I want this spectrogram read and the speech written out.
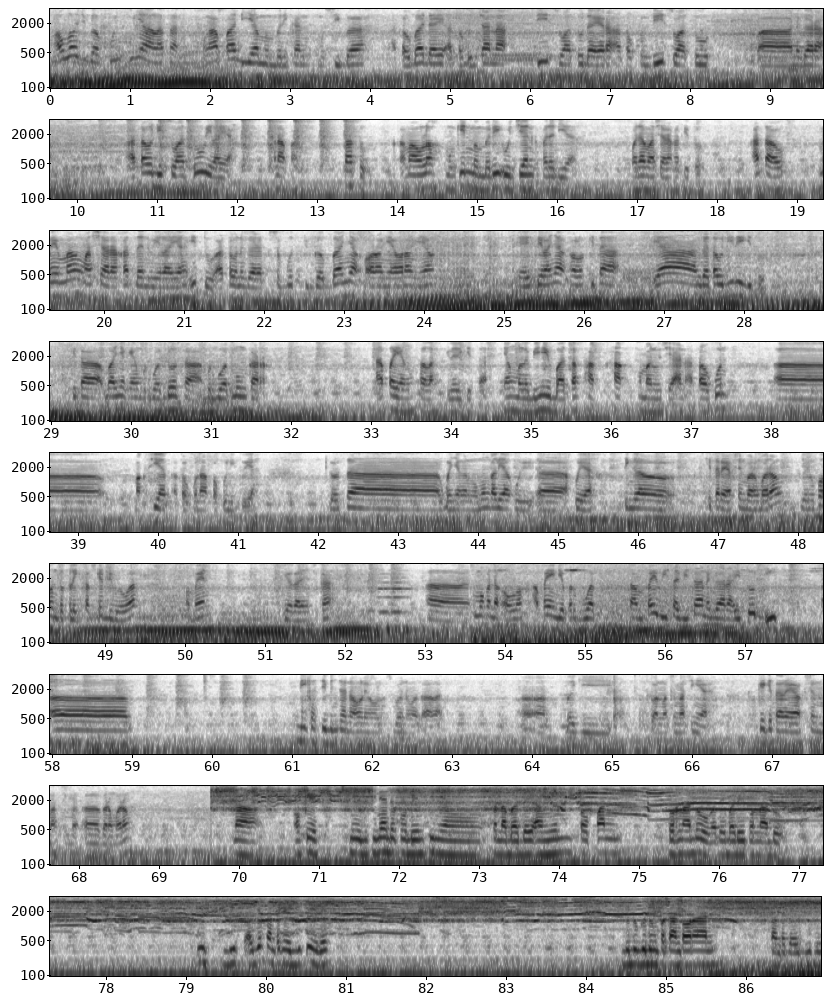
Allah juga punya alasan mengapa dia memberikan musibah atau badai atau bencana di suatu daerah ataupun di suatu uh, negara atau di suatu wilayah. Kenapa? Satu pertama Allah mungkin memberi ujian kepada dia pada masyarakat itu. Atau memang masyarakat dan wilayah itu atau negara tersebut juga banyak orangnya orang yang ya istilahnya kalau kita ya nggak tahu diri gitu. Kita banyak yang berbuat dosa berbuat mungkar. Apa yang salah dari kita? Yang melebihi batas hak-hak kemanusiaan ataupun uh, maksiat ataupun apa pun itu ya gak usah kebanyakan ngomong kali aku uh, aku ya. Tinggal kita reaction bareng-bareng. Jangan lupa untuk klik subscribe di bawah komen jika kalian suka. Uh, semua kehendak Allah apa yang dia perbuat sampai bisa-bisa negara itu di uh, dikasih bencana oleh Allah Subhanahu Wa Taala. Bagi tuan masing-masing ya. Oke kita reaction masing uh, bareng-bareng nah oke. Okay. nih di sini ada pom bensin yang kena badai angin topan tornado katanya badai tornado. Bis bis aja sampai kayak gitu ya guys. Gedung-gedung perkantoran sampai kayak gitu.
